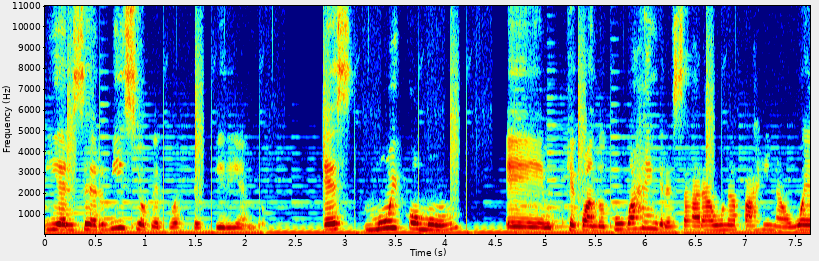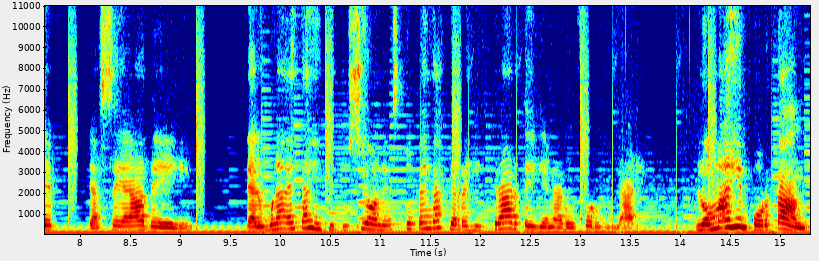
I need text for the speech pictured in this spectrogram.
y el servicio que tú estés pidiendo. Es muy común eh, que cuando tú vas a ingresar a una página web, ya sea de de alguna de estas instituciones, tú tengas que registrarte y llenar un formulario. Lo más importante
